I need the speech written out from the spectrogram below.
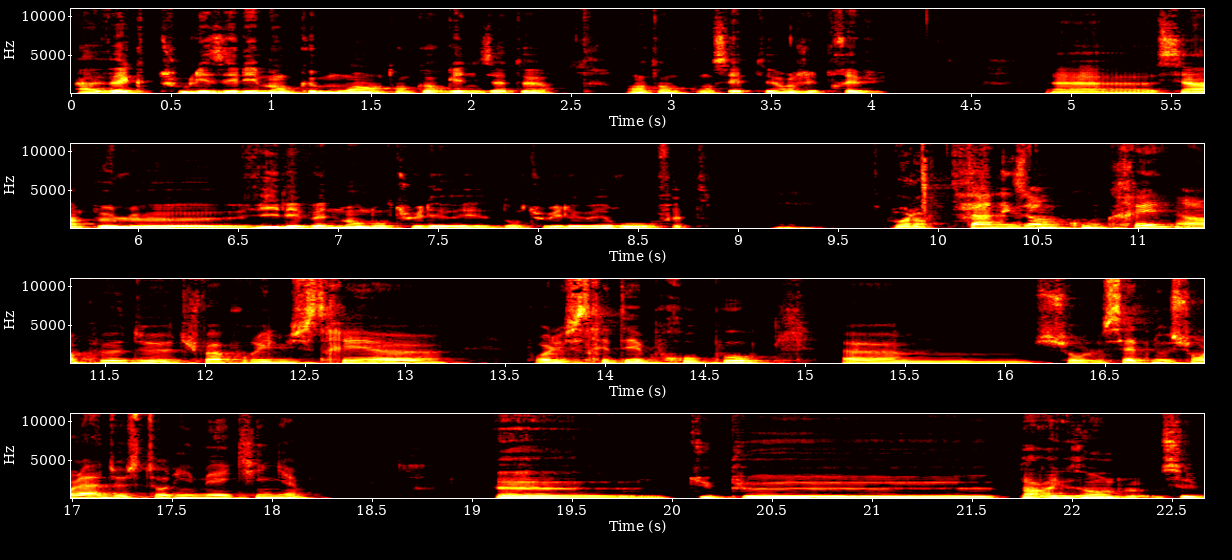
avec tous les éléments que moi, en tant qu'organisateur, en tant que concepteur, j'ai prévu. Euh, c'est un peu le ville événement dont tu es le, dont tu es le héros en fait. Mm. Voilà. T'as un exemple concret, un peu de, tu vois, pour illustrer, euh, pour illustrer tes propos euh, sur cette notion-là de story making. Tu peux, par exemple, c'est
